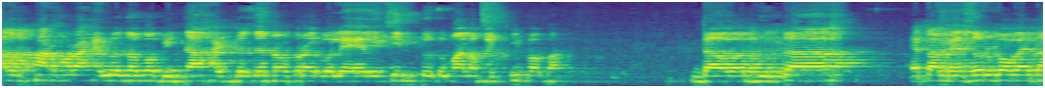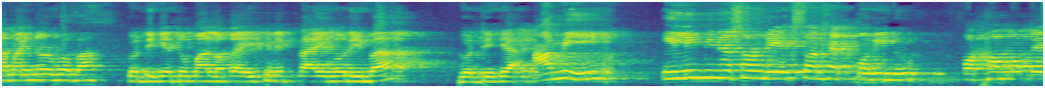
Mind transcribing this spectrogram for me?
আলফাৰ পৰা হেলো যাব বিটা হাইড্ৰজেনৰ পৰা গ'লে এলকিনটো তোমালোকে কি পাবা? দা- দুটা এটা মেজৰ পাবা এটা মাইনৰ পাবা। গতিকে তোমালোকে এইখিনি ট্ৰাই কৰিবা। গতিকে আমি ইলিমিনেশ্যন ৰিয়েকশ্যন শেষ কৰিলোঁ। প্ৰথমতে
